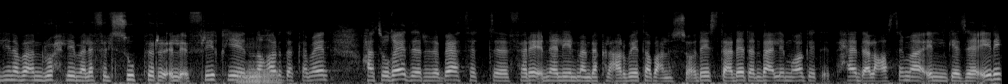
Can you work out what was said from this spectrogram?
خلينا بقى نروح لملف السوبر الإفريقي. النهارده كمان هتغادر بعثة فريقنا للمملكه العربية طبعا السعودية استعدادا بقى لمواجهة اتحاد العاصمة الجزائري.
